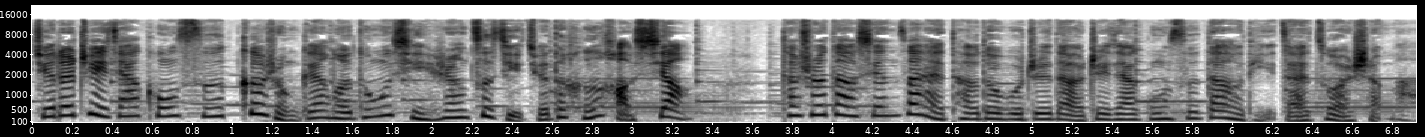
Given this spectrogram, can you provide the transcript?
觉得这家公司各种各样的东西让自己觉得很好笑。他说到现在，他都不知道这家公司到底在做什么。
